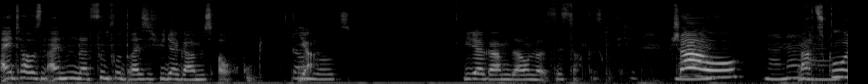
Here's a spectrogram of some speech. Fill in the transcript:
1135 Wiedergaben ist auch gut. Ja. Downloads. Wiedergaben, Downloads ist doch das gleiche. Ciao. Nein, nein. Macht's nein. gut.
